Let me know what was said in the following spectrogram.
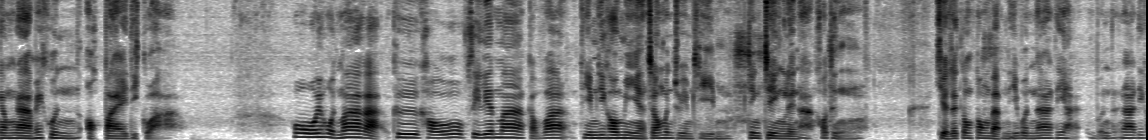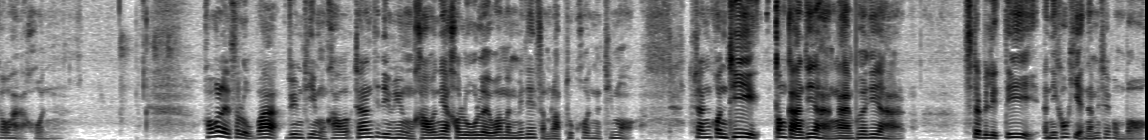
งามๆให้คุณออกไปดีกว่า โอ้ยโหดมากอะ่ะ คือเขาซีเรียสมากกับว่าทีมที่เขามีอะต้องเป็น dream team จริง ๆ เลยนะเขาถึงเขียนเลยตรงๆ แบบนี้บนหน้าที่หาบนหน้าที่เขาหาคนเขาก็เลยสรุปว่าดรีมทีมของเขาฉะนั้นที่ดรีมทีมของเขาเนี่ยเขารู้เลยว่ามันไม่ได้สำหรับทุกคนนะที่เหมาะฉะนั้นคนที่ต้องการที่จะหางานเพื่อที่จะหา stability อันนี้เขาเขียนนะไม่ใช่ผมบอก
